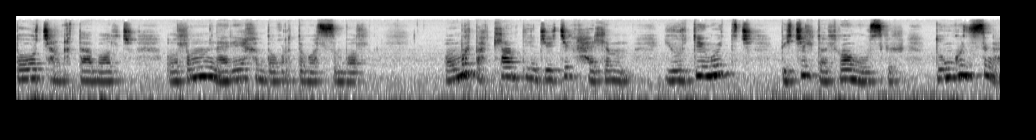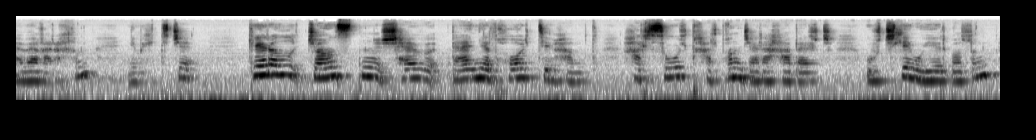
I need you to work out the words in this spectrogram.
дуу чангатай болж улам нарийнхан дугардаг болсон бол умард Атлантын жижиг халим ердийн үед ч бичил долгион үүсгэх дүнгэнсэн аваа гаргах нь нэмэгдэжээ. Carol Johnston Шав Daniel Holt-ийн хамт хар сүлд халбган жарахаа барьж үржлийн үеэр болон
